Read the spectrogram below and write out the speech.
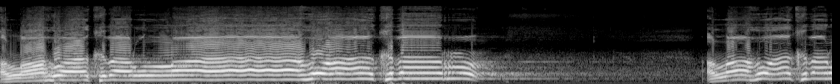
الله أكبر الله أكبر الله أكبر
